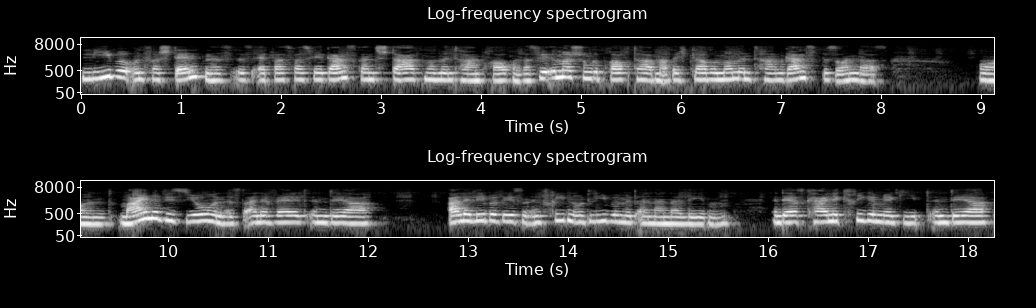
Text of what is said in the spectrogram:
Liebe und Verständnis ist etwas, was wir ganz, ganz stark momentan brauchen, was wir immer schon gebraucht haben, aber ich glaube momentan ganz besonders. Und meine Vision ist eine Welt, in der alle Lebewesen in Frieden und Liebe miteinander leben, in der es keine Kriege mehr gibt, in der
